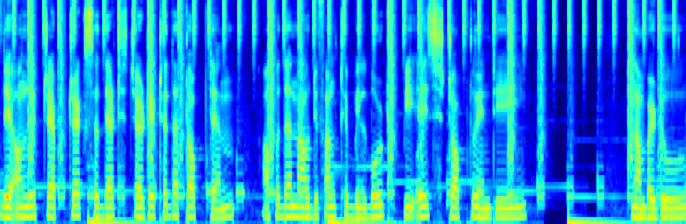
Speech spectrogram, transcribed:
They only trap tracks that charted the top 10 of the now defunct Billboard PH Top 20. Number 2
